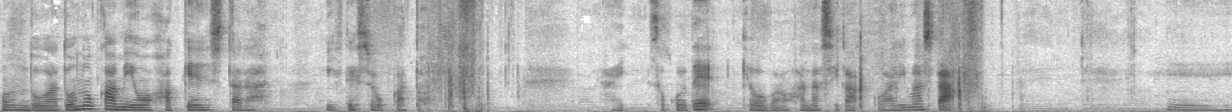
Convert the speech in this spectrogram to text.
今度はどの神を派遣したらいいでしょうかと。はいそこで今日はお話が終わりました、えー、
